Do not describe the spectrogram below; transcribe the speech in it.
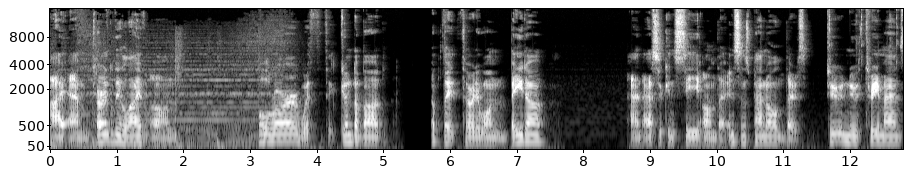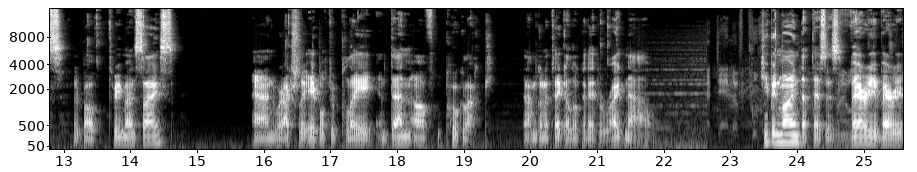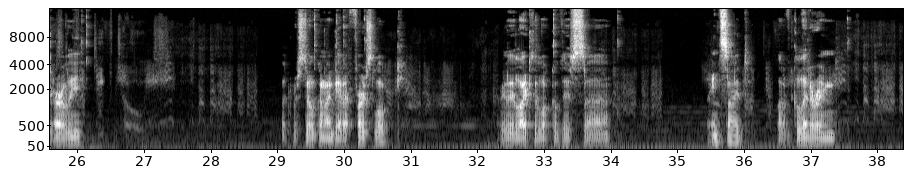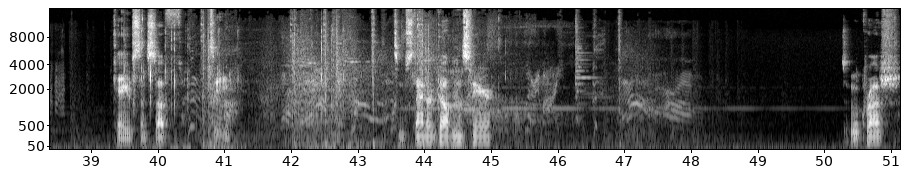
I am currently live on Bullroarer with the Gundabad Update 31 beta. And as you can see on the instance panel, there's two new three-mans. They're both three-man size. And we're actually able to play Den of Pughlak. And I'm gonna take a look at it right now. Keep in mind that this is very, very early. But we're still gonna get a first look. Really like the look of this uh, inside. A lot of glittering caves and stuff. Let's see. Some standard goblins here. It's Ukrush.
